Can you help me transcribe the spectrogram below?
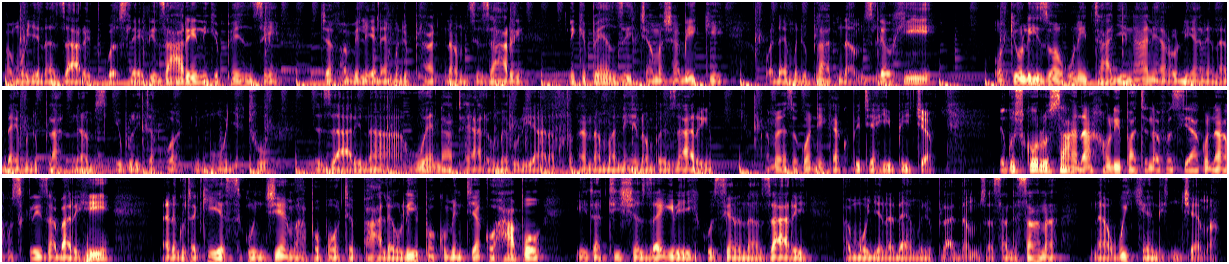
pamoja na Zari the Boss Lady. Zari ni kipenzi cha familia ya Diamond Platnumz. Zari ni kipenzi cha mashabiki wa Diamond Platnumz. Leo hii ukiulizwa unahitaji nani arudiane na Diamond Platnumz, jibu litakuwa ni moja tu, Zari, na huenda tayari umerudiana kutokana na maneno ambayo Zari ameweza kuandika kupitia hii picha. Nikushukuru sana ulipata nafasi yako na kusikiliza habari hii, na nikutakie siku njema popote pale ulipo. Komenti yako hapo itatisha zaidi kuhusiana na Zari pamoja na Diamond Platnumz. Asante sana na weekend njema.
